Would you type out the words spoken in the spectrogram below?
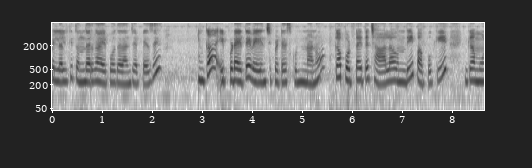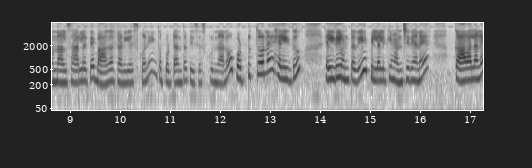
పిల్లలకి తొందరగా అయిపోతుంది అని చెప్పేసి ఇంకా ఇప్పుడైతే వేయించి పెట్టేసుకుంటున్నాను. ఇంకా పొట్టు అయితే చాలా ఉంది పప్పుకి. ఇంకా మూడు నాలుగు సార్లు అయితే బాగా కడిగేసుకొని ఇంకా పొట్టు అంతా తీసేసుకున్నాను. పొట్టుతోనే హెల్త్ హెల్దీ ఉంటుంది. పిల్లలకి మంచిది అనే కావాలనే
